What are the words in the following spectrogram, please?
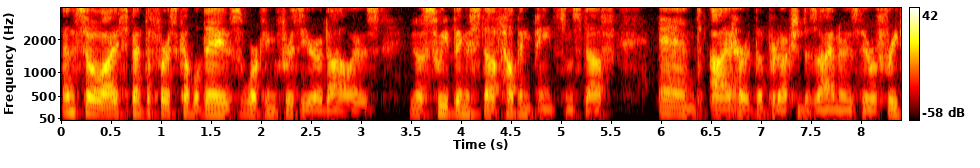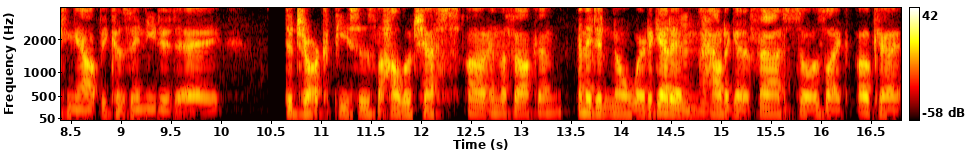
and so I spent the first couple days working for zero dollars you know sweeping stuff helping paint some stuff and I heard the production designers they were freaking out because they needed a Dejarik pieces, the holochess uh, in the Falcon, and they didn't know where to get it and Mhm. how to get it fast. So I was like, okay,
